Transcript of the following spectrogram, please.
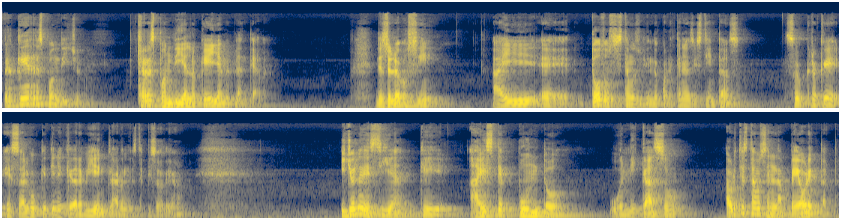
Pero ¿qué respondí yo? ¿Qué respondí a lo que ella me planteaba? Desde luego sí, hay, eh, todos estamos viviendo cuarentenas distintas. Eso creo que es algo que tiene que dar bien claro en este episodio. Y yo le decía que a este punto, o en mi caso, ahorita estamos en la peor etapa.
